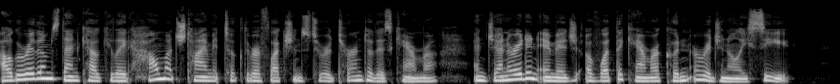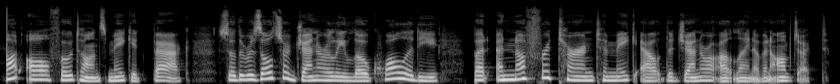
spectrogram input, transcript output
Algorithms then calculate how much time it took the reflections to return to this camera and generate an image of what the camera couldn't originally see. Not all photons make it back, so the results are generally low quality, but enough return to make out the general outline of an object.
